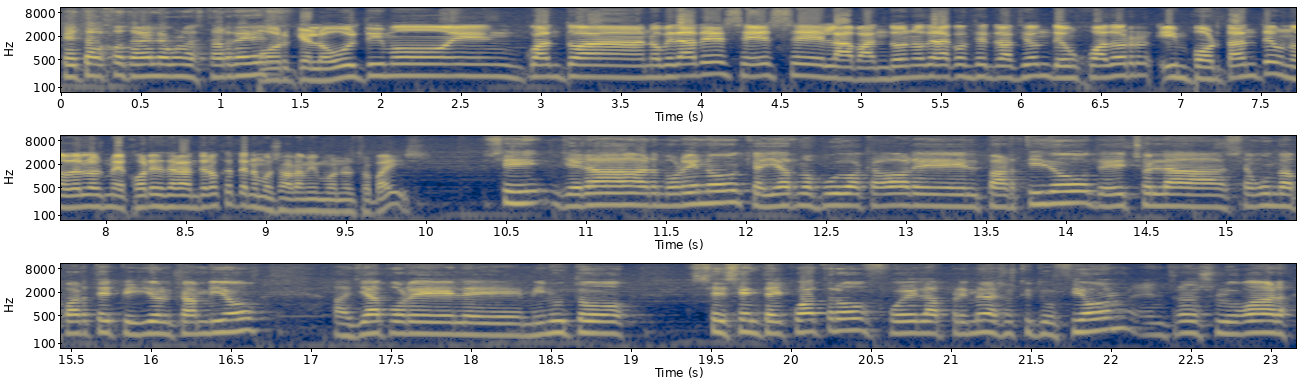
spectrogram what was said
¿Qué tal, JL? Buenas tardes. Porque lo último en cuanto a novedades es el abandono de la concentración de un jugador importante, uno de los mejores delanteros que tenemos ahora mismo en nuestro país. Sí, Gerard Moreno, que ayer no pudo acabar el partido, de hecho en la segunda parte pidió el cambio Allá por el eh, minuto 64 fue la primera sustitución. Entró en su lugar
